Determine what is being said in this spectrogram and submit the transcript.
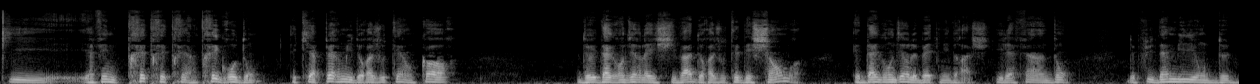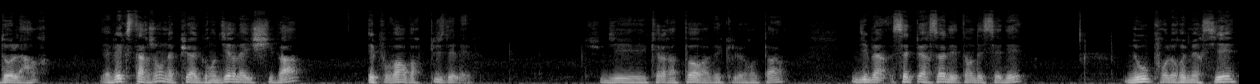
qui a fait très très un très gros don et qui a permis de rajouter encore d'agrandir la de rajouter des chambres et d'agrandir le Beth Midrash. Il a fait un don de plus d'un million de dollars. Et avec cet argent, on a pu agrandir la et pouvoir avoir plus d'élèves. Je dis, quel rapport avec le repas? Il dit, ben, cette personne étant décédée, nous, pour le remercier,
